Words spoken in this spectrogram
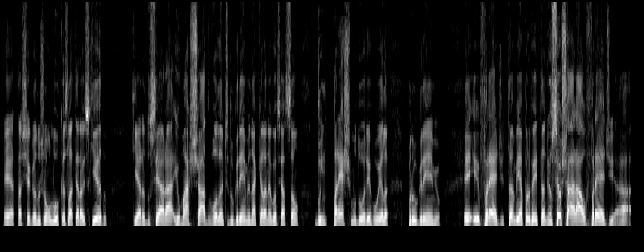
É, tá chegando o João Lucas, lateral esquerdo, que era do Ceará, e o Machado, volante do Grêmio, naquela negociação do empréstimo do Orejuela para o Grêmio. E, e, Fred, também aproveitando, e o seu xará, o Fred, a,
